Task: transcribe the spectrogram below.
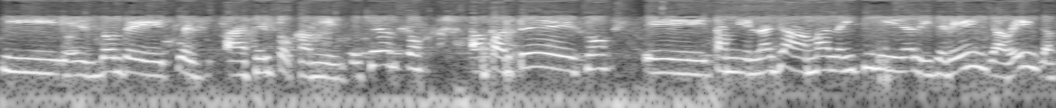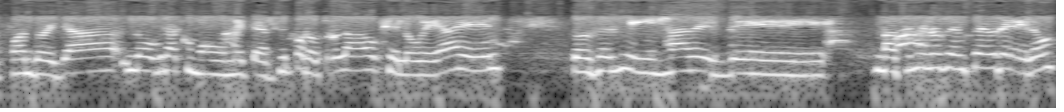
y es donde pues hace el tocamiento, ¿cierto? Aparte de eso, eh, también la llama, la intimida, le dice, venga, venga. Cuando ella logra como meterse por otro lado, que lo vea él, entonces mi hija desde más o menos en febrero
